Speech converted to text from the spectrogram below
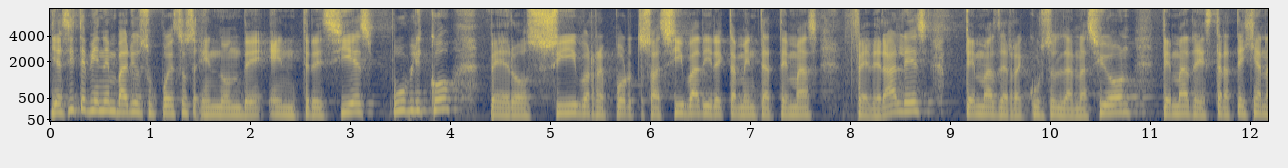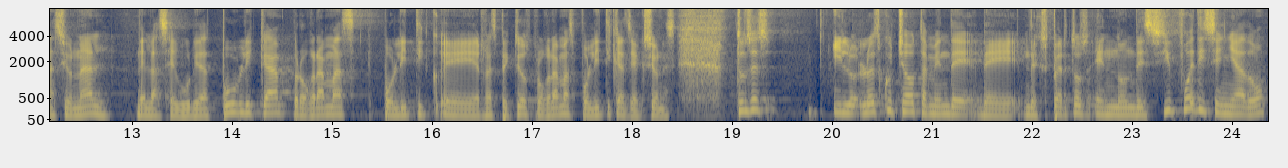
Y así te vienen varios supuestos en donde entre sí es público, pero sí reporta, o va directamente a temas federales, temas de recursos de la nación, temas de estrategia nacional de la seguridad pública, programas políticos, eh, respectivos programas, políticas y acciones. Entonces, y lo, he escuchado también de, de, expertos en donde sí fue diseñado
